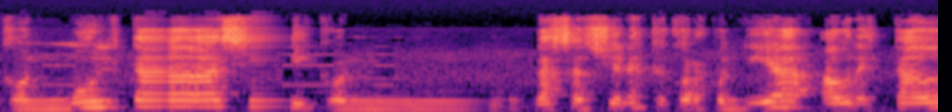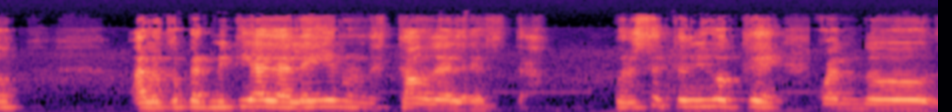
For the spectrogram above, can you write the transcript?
con multas y con las sanciones que correspondía a un estado, a lo que permitía la ley en un estado de alerta. Por eso te digo que cuando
